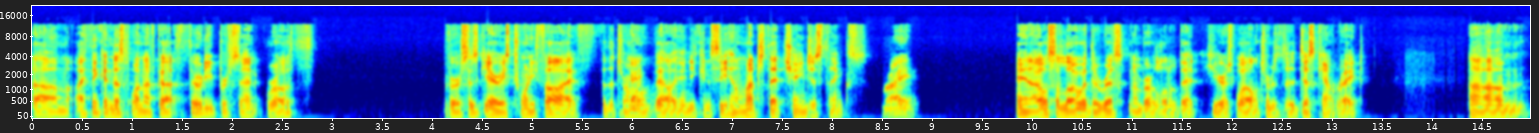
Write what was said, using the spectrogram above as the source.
um, I think in this one I've got 30% growth versus Gary's 25 for the terminal okay. value. And you can see how much that changes things. Right. And I also lowered the risk number a little bit here as well in terms of the discount rate. Um,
